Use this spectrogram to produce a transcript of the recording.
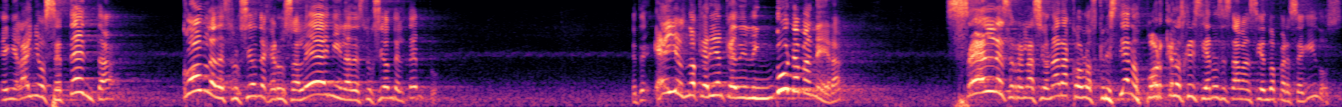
en el año 70 con la destrucción de Jerusalén y la destrucción del templo. ellos no querían que de ninguna manera se les relacionara con los cristianos, porque los cristianos estaban siendo perseguidos.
